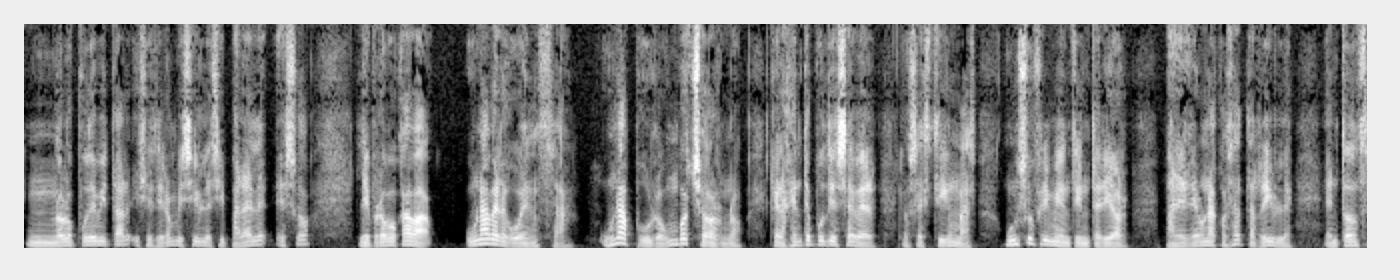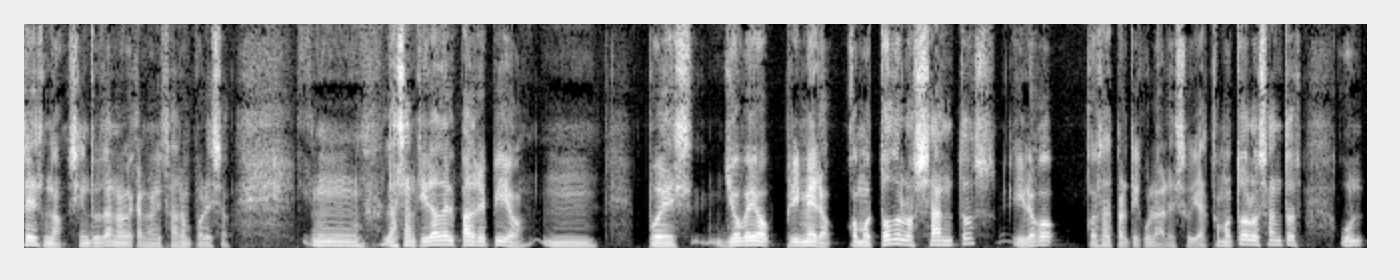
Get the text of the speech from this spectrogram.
no lo pudo evitar y se hicieron visibles. Y para él eso le provocaba una vergüenza, un apuro, un bochorno, que la gente pudiese ver los estigmas, un sufrimiento interior, para una cosa terrible. Entonces, no, sin duda no le canonizaron por eso. Mm, la santidad del Padre Pío, mm, pues yo veo primero, como todos los santos, y luego cosas particulares suyas, como todos los santos, un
